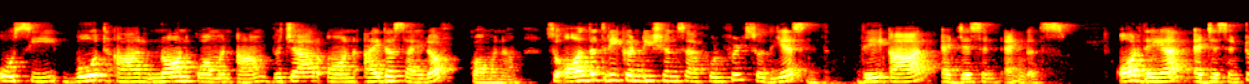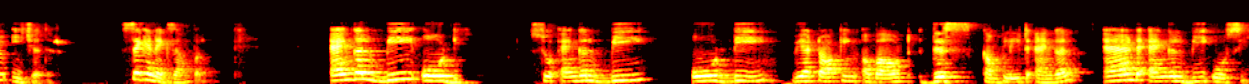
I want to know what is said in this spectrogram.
OC both are non-common arm which are on either side of common arm. So all the three conditions are fulfilled. So yes, they are adjacent angles or they are adjacent to each other. Second example, angle BOD. So angle BOD, we are talking about this complete angle and angle BOC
